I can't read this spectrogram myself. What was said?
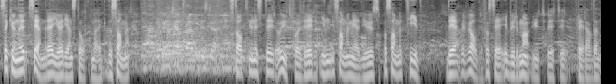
Sekunder senere gjør Jens Stoltenberg det samme. Statsminister og utfordrer inn i samme mediehus på samme tid. Det vil vi aldri få se i Burma, utbryter flere av dem.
